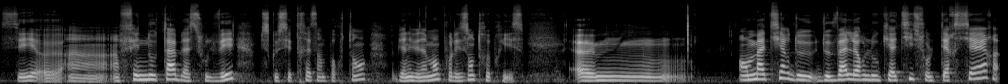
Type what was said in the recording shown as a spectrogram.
c'est un, un fait notable à soulever puisque c'est très important, bien évidemment, pour les entreprises. Euh, en matière de, de valeur locative sur le tertiaire,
